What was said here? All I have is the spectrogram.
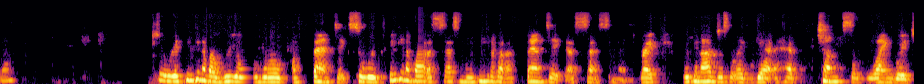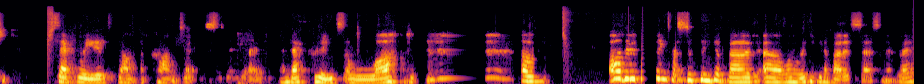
Yeah. So we're thinking about real world authentic. So we're thinking about assessment, we're thinking about authentic assessment, right? We cannot just like get have chunks of language separated from a context, right? And that creates a lot of other things to think about uh, when we're thinking about assessment, right?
